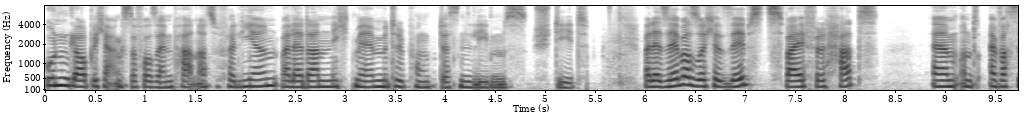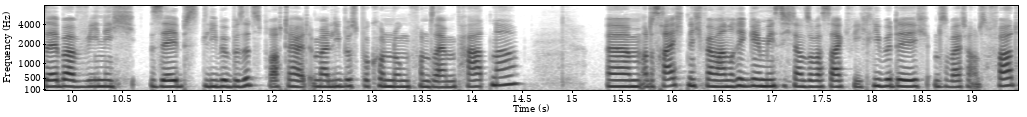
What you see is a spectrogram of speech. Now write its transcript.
unglaubliche Angst davor, seinen Partner zu verlieren, weil er dann nicht mehr im Mittelpunkt dessen Lebens steht. Weil er selber solche Selbstzweifel hat ähm, und einfach selber wenig Selbstliebe besitzt, braucht er halt immer Liebesbekundungen von seinem Partner. Ähm, und es reicht nicht, wenn man regelmäßig dann sowas sagt wie ich liebe dich und so weiter und so fort,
